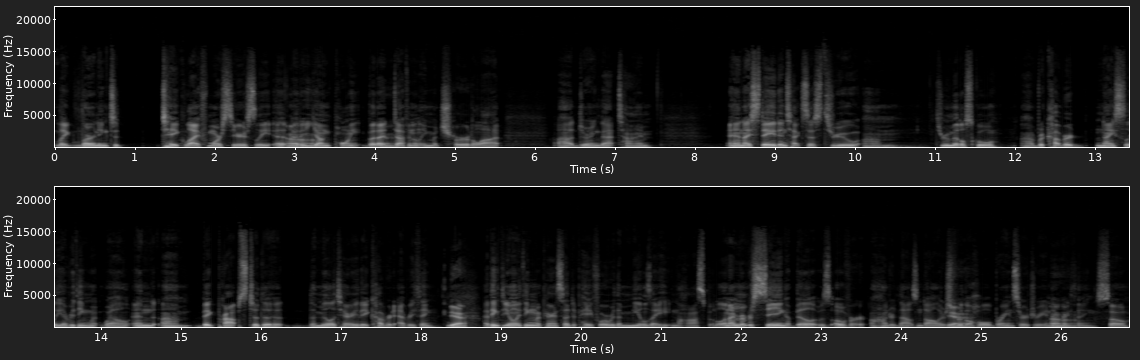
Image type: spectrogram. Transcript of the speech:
like learning to take life more seriously at, at a Uh-huh. young point. But I definitely matured a lot uh, during that time. And I stayed in Texas through um, through middle school. Uh, recovered nicely. Everything went well, and um, big props to the the military. They covered everything. Yeah. I think the only thing my parents had to pay for were the meals I ate in the hospital. And I remember seeing a bill; it was over a hundred thousand dollars for the whole brain surgery and Uh-huh. everything. So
